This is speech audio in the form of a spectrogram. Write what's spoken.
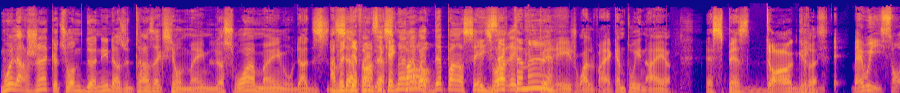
moi, l'argent que tu vas me donner dans une transaction de même, le soir même ou dans d'ici Elle va être dépensée quelque elle va être dépensée. Exactement. Tu vas récupérer. Je vois le verre. Calme-toi les nerfs. Espèce d'ogre. Ex- Ben oui, ils sont,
